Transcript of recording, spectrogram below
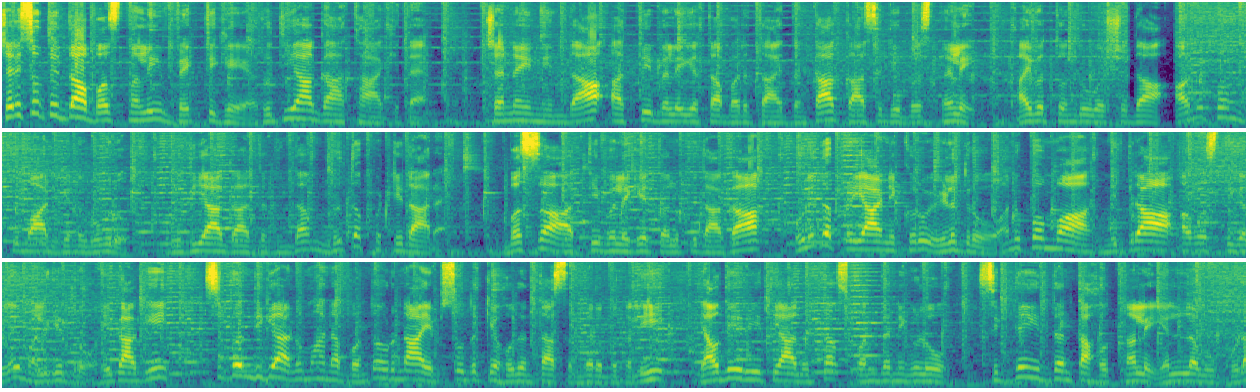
ಚಲಿಸುತ್ತಿದ್ದ ಬಸ್ನಲ್ಲಿ ವ್ಯಕ್ತಿಗೆ ಹೃದಯಾಘಾತ ಆಗಿದೆ. ಚೆನ್ನೈನಿಂದ ಅತ್ತಿ ಬೆಲೆಯತ್ತ ಬರುತ್ತಾ ಇದ್ದಂತ ಖಾಸಗಿ ಬಸ್ನಲ್ಲಿ ಐವತ್ತೊಂದು ವರ್ಷದ ಅನುಪಮ್ ಕುಮಾರ್ ಎನ್ನುವರು ಹೃದಯಾಘಾತದಿಂದ ಮೃತಪಟ್ಟಿದ್ದಾರೆ. ಬಸ್ ಅತ್ತಿಬೆಲೆಗೆ ತಲುಪಿದಾಗ ಉಳಿದ ಪ್ರಯಾಣಿಕರು ಇಳಿದ್ರು. ಅನುಪಮ್ಮ ನಿದ್ರಾ ಅವಸ್ಥೆಯಲ್ಲೇ ಮಲಗಿದ್ರು. ಹೀಗಾಗಿ ಸಿಬ್ಬಂದಿಗೆ ಅನುಮಾನ ಬಂದು ಅವ್ರನ್ನ ಎಬ್ಸೋದಕ್ಕೆ ಹೋದಂತ ಸಂದರ್ಭದಲ್ಲಿ ಯಾವುದೇ ರೀತಿಯಾದಂತಹ ಸ್ಪಂದನೆಗಳು ಸಿಗದೇ ಇದ್ದಂತಹ ಹೊತ್ತಿನಲ್ಲಿ ಎಲ್ಲವೂ ಕೂಡ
